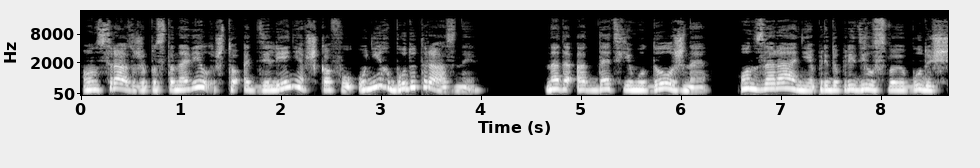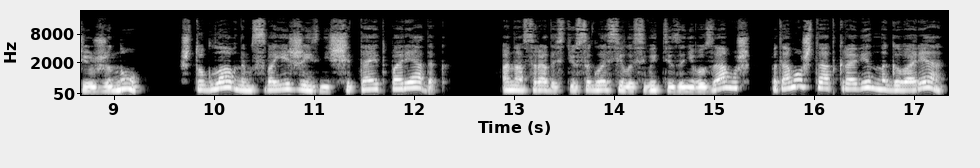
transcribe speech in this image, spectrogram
он сразу же постановил, что отделения в шкафу у них будут разные. Надо отдать ему должное, он заранее предупредил свою будущую жену, что главным в своей жизни считает порядок. Она с радостью согласилась выйти за него замуж, потому что, откровенно говоря,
